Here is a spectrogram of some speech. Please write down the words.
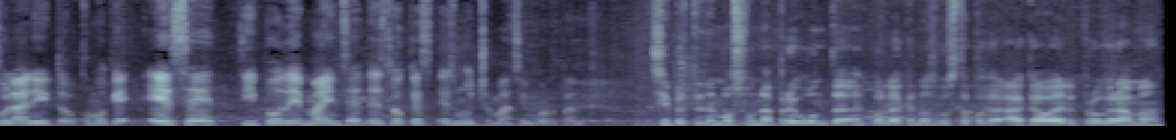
fulanito. Como que ese tipo de mindset es lo que es, mucho más importante. Siempre tenemos una pregunta con la que nos gusta acabar el programa,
